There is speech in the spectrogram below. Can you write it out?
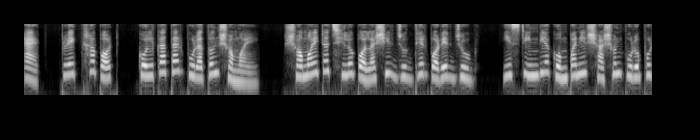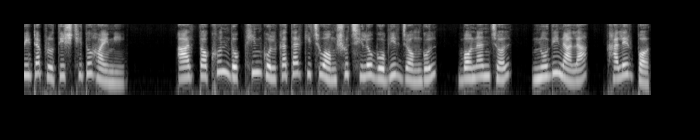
এক, প্রেক্ষাপট, কলকাতার পুরাতন সময়ে। সময়টা ছিল পলাশির যুদ্ধের পরের যুগ। ইস্ট ইন্ডিয়া কোম্পানির শাসন পুরোপুরিটা প্রতিষ্ঠিত হয়নি। আর তখন দক্ষিণ কলকাতার কিছু অংশ ছিল গভীর জঙ্গল, বনাঞ্চল, নদী নালা, খালের পথ।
